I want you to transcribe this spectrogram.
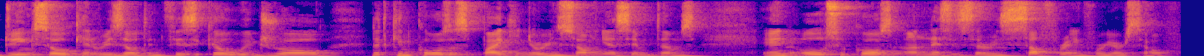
Doing so can result in physical withdrawal that can cause a spike in your insomnia symptoms and also cause unnecessary suffering for yourself.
